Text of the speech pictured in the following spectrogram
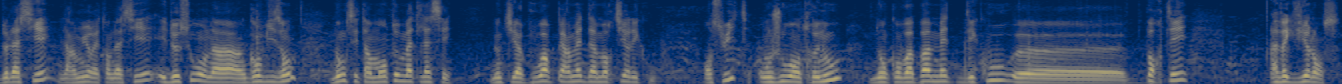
de l'acier, l'armure est en acier, et dessous on a un gambison, donc c'est un manteau matelassé, donc qui va pouvoir permettre d'amortir les coups. Ensuite, on joue entre nous, donc on ne va pas mettre des coups portés avec violence.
